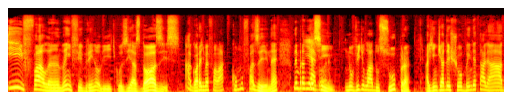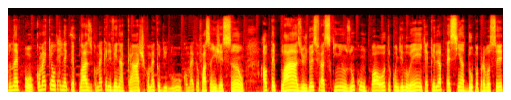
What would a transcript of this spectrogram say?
E falando em fibrinolíticos e as doses, agora a gente vai falar como fazer, né? Lembrando E que agora? assim, no vídeo lá do Supra, a gente já deixou bem detalhado, né? Pô, como é que é o Tem. tenecteplase, como é que ele vem na caixa, como é que eu diluo, como é que eu faço a injeção, alteplase, os dois frasquinhos, um com pó, outro com diluente, aquela pecinha dupla pra você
